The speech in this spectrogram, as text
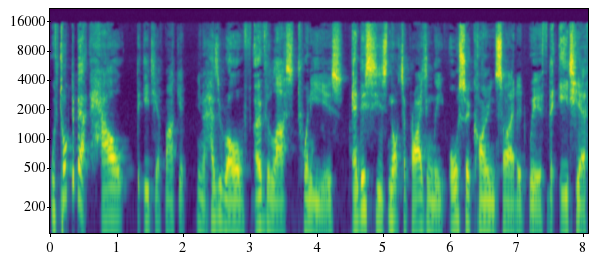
we've talked about how the ETF market, you know, has evolved over the last 20 years. And this is not surprisingly also coincided with the ETF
